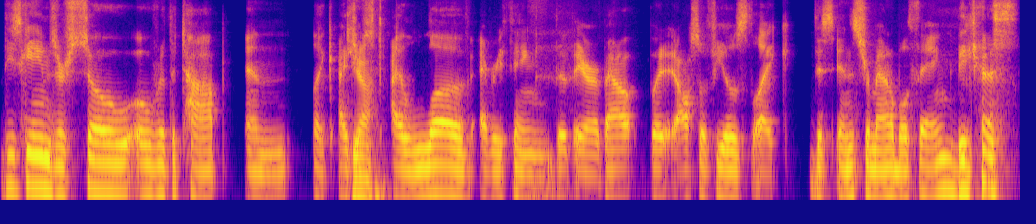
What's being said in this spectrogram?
these games are so over the top and like I Yeah. just I love everything that they are about, but it also feels like this insurmountable thing because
